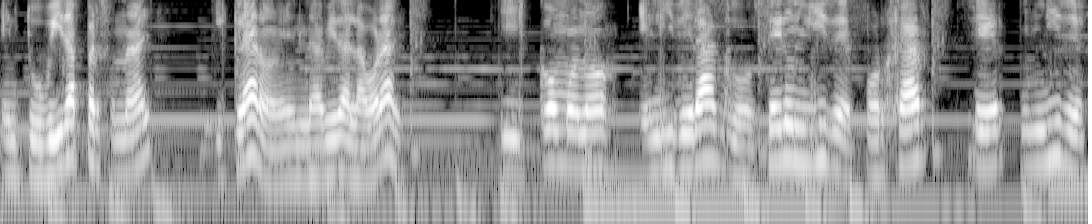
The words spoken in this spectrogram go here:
en tu vida personal y claro, en la vida laboral. Y cómo no, el liderazgo, ser un líder, forjar ser un líder,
